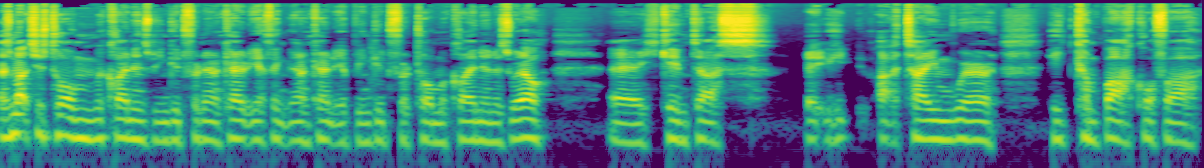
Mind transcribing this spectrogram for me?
as much as Tom McLennan's been good for Nairn County, I think Nairn County have been good for Tom McLennan as well. Uh, he came to us at, at, a time where he'd come back off a,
